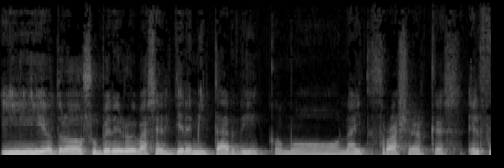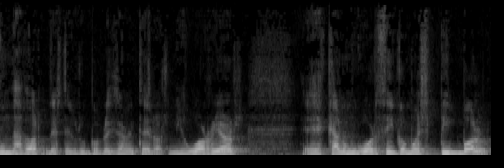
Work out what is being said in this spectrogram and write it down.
Y otro superhéroe va a ser Jeremy Tardy como Night Thrasher, que es el fundador de este grupo, precisamente de los New Warriors. Eh, Callum Worthy como Speedball,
